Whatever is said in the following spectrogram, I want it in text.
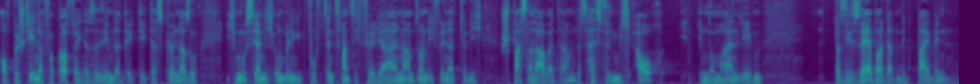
Auf bestehender Verkaufsfläche, das ist eben das, können. Also ich muss ja nicht unbedingt 15, 20 Filialen haben, sondern ich will natürlich Spaß an der Arbeit haben. Das heißt für mich auch im normalen Leben, dass ich selber damit bei bin.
